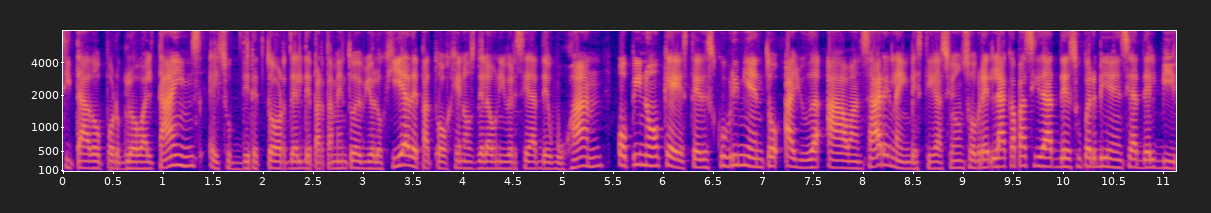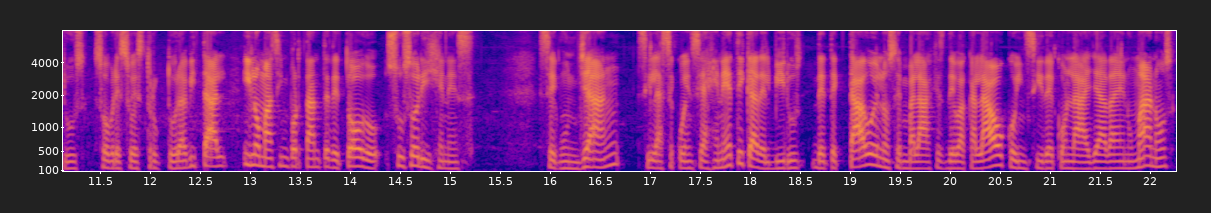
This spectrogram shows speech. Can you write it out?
Citado por Global Times, el subdirector del Departamento de Biología de Patógenos de la Universidad de Wuhan opinó que este descubrimiento ayuda a avanzar en la investigación sobre la capacidad de supervivencia del virus, sobre su estructura vital y, lo más importante de todo, sus orígenes. Según Yang, si la secuencia genética del virus detectado en los embalajes de bacalao coincide con la hallada en humanos,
